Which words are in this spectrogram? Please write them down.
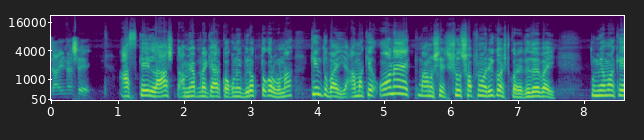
যায় না সে। আজকেই লাস্ট আমি আপনাকে আর কখনোই বিরক্ত করব না। কিন্তু ভাই আমাকে অনেক মানুষের সবসময় রিকোয়েস্ট করে হৃদয় ভাই তুমি আমাকে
